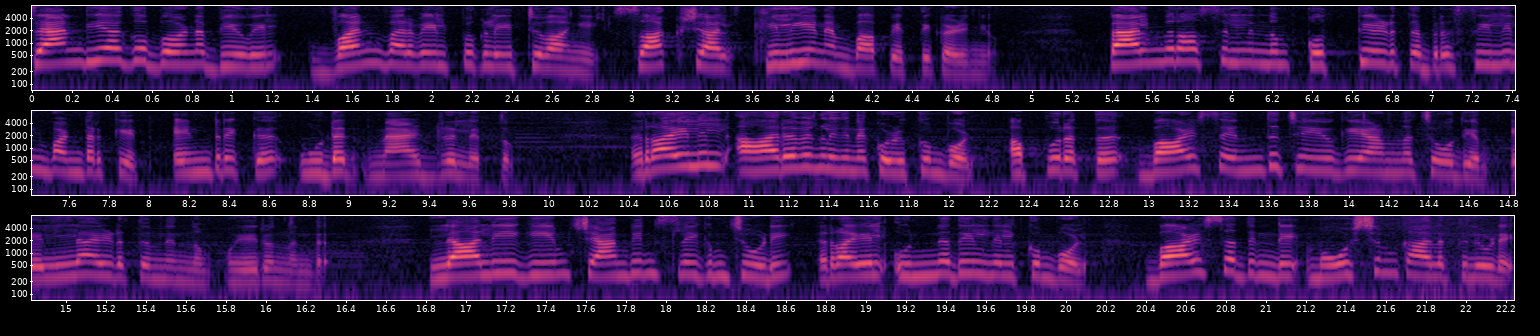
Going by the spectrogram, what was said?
സാന്റിയാഗോ ബേർണബ്യൂവിൽ വൻ വരവേൽപ്പുകൾ ഏറ്റുവാങ്ങി. സാക്ഷാൽ കിലിയൻ എംബാപ്പ് എത്തിക്കഴിഞ്ഞു. പാൽമിറാസിൽ നിന്നും കൊത്തിയെടുത്ത ബ്രസീലിയൻ വണ്ടർ കിഡ് എൻട്രിക്ക് ഉടൻ മാഡ്രിലെത്തും. റയലിൽ ആരവങ്ങൾ ഇങ്ങനെ കൊഴുക്കുമ്പോൾ അപ്പുറത്ത് ബാഴ്സ് എന്ത് ചെയ്യുകയാണെന്ന ചോദ്യം എല്ലായിടത്തും നിന്നും ഉയരുന്നുണ്ട്. ലാലീഗയും ചാമ്പ്യൻസ് ലീഗും ചൂടി റയൽ ഉന്നതിയിൽ നിൽക്കുമ്പോൾ ബാഴ്സ് അതിന്റെ മോശം കാലത്തിലൂടെ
